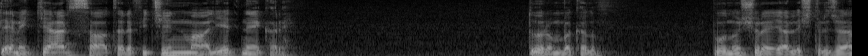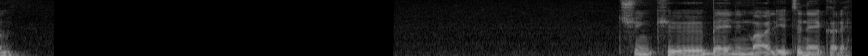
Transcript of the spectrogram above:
Demek ki her sağ taraf için maliyet n kare. Durun bakalım. Bunu şuraya yerleştireceğim. Çünkü B'nin maliyeti n kare.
